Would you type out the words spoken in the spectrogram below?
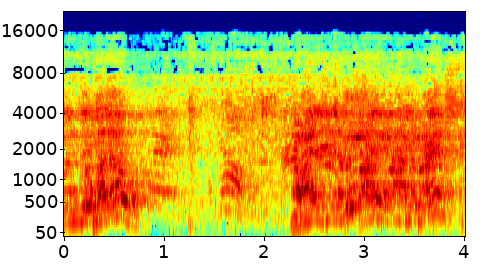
Mundo Palaw. Okay, sila mag-ito. Number press.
